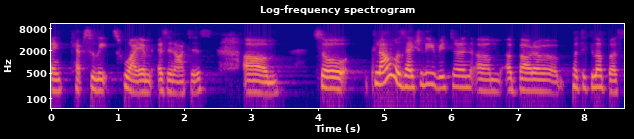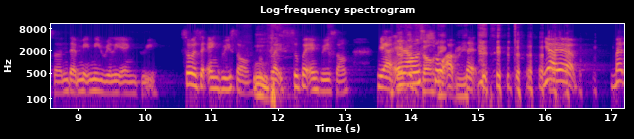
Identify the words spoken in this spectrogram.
encapsulates who I am as an artist. Um. So clown was actually written um about a particular person that made me really angry. So it's an angry song, Mm. like super angry song. Yeah, and I was so angry. upset yeah, yeah. But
